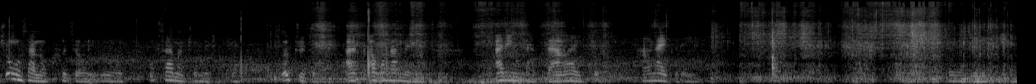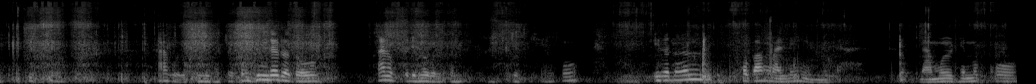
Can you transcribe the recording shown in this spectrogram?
중국산은 크죠. 이거 국산은 좀 이렇게 껍질 좀 알, 까고 나면 알이 다 나가 있고 하나에 그래요. 이렇게 하고 있습니다. 조금 힘들어도 가족들이 먹을 거니까 이렇게 하고 이거는 호박 말랭이입니다. 나물 해먹고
